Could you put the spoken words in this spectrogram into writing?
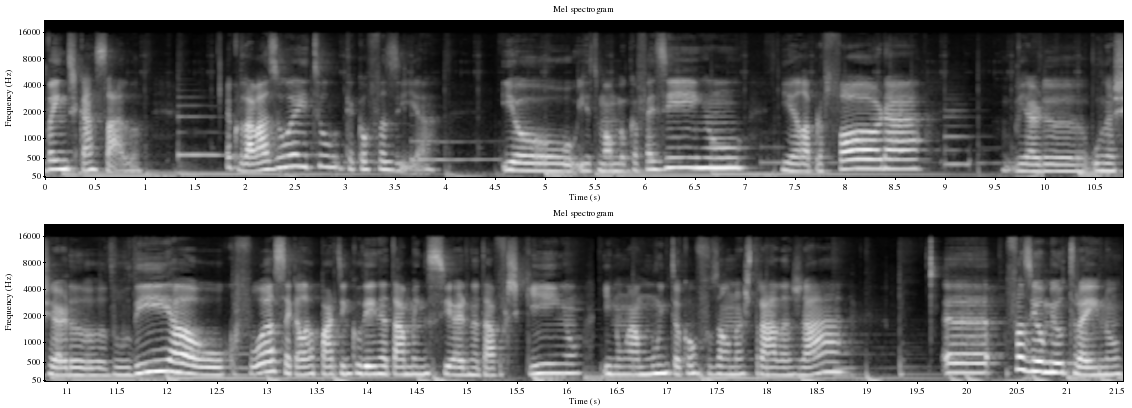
bem descansado. Acordava às 8, o que é que eu fazia? Eu ia tomar o meu cafezinho, ia lá para fora, ver uh, o nascer do dia ou o que fosse, aquela parte em que o dia ainda está a amanhecer, ainda está fresquinho e não há muita confusão na estrada já. Uh, fazia o meu treino.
